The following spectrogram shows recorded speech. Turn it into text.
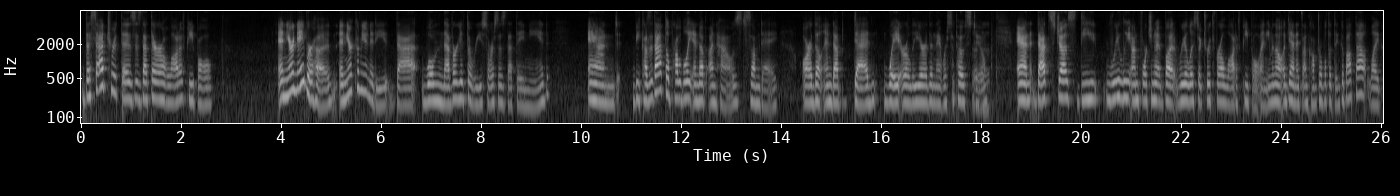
The sad truth is is that there are a lot of people in your neighborhood in your community that will never get the resources that they need. And because of that, they'll probably end up unhoused someday, or they'll end up dead way earlier than they were supposed to. Mm-hmm. And that's just the really unfortunate but realistic truth for a lot of people. And even though, again, it's uncomfortable to think about that, like,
